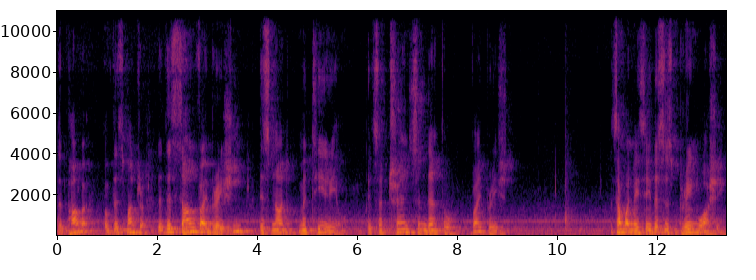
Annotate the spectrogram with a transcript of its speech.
the power of this mantra, that this sound vibration is not material, it's a transcendental vibration. Someone may say this is brainwashing.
